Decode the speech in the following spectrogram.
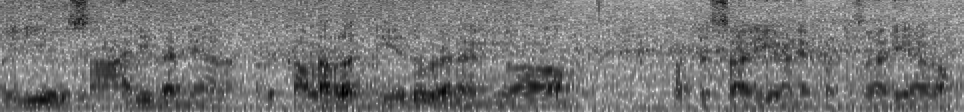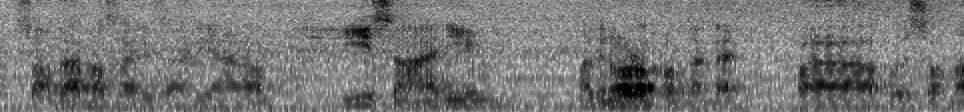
വലിയൊരു സാരി തന്നെയാണ്. അത് കളറ് ഏത് വേണമെങ്കിലും ആകാം. പട്ട് സാരി വേണേൽ പട്ട് ആകാം. സാധാരണ സാരി സാരി ആകാം. ഈ സാരിയും അതിനോടൊപ്പം തന്നെ ഒരു സ്വർണ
